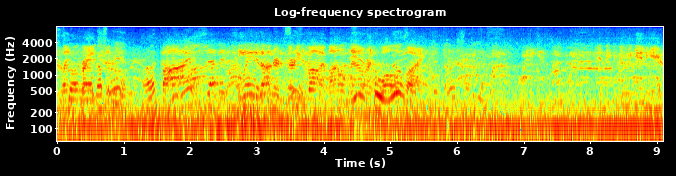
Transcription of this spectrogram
run, actually. Duster's Clinton done right up Craigson, in. Huh? 517 and 135 miles an He hour didn't in pull wheels qualifying. on See if he can do it again here.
